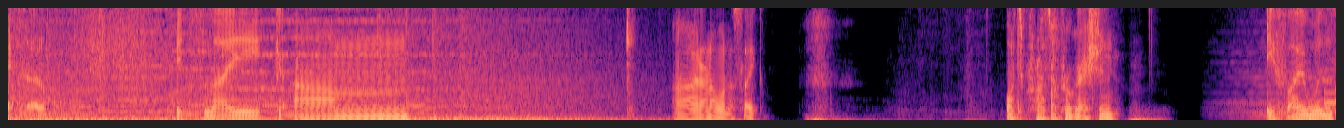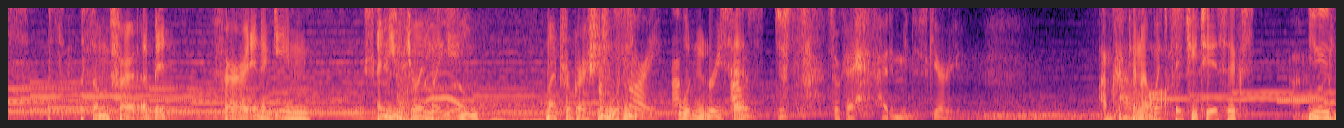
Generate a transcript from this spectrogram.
Exile. It's like, um... I don't know what it's like. What's cross progression? If I was s- some far, a bit far in a game and you join my game, my progression I'm wouldn't sorry, wouldn't reset. I was just. It's okay. I didn't mean to scare you. I'm kind of Cannot wait to play GTA 6. I'm You'll looking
